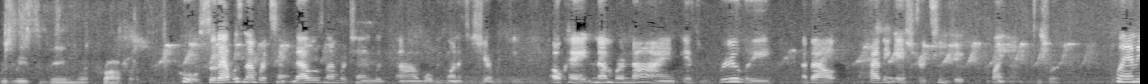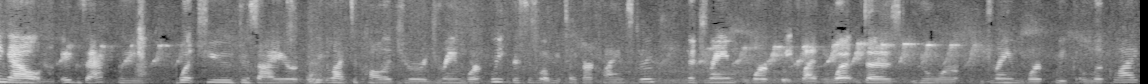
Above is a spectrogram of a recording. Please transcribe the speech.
which leads to being more profitable. Cool. So that was number 10. That was number 10 with um, what we wanted to share with you. Okay, number nine is really about having a strategic plan. That's right. Planning out exactly what you desire. We like to call it your dream work week. This is what we take our clients through the dream work week. Like, what does your dream work week look like?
